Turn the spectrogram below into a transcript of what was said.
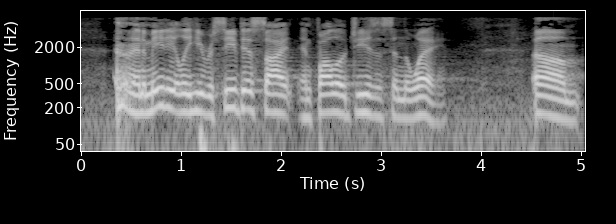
and immediately he received his sight and followed Jesus in the way. Um,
